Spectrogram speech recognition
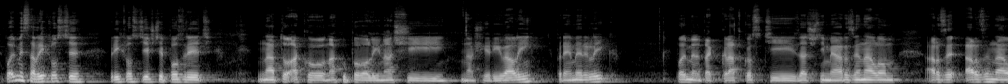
poďme sa v rýchlosti, v rýchlosti ešte pozrieť na to, ako nakupovali naši, naši rivali Premier League. Poďme na tak v krátkosti, začneme Arsenalom. Arze, Arsenal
